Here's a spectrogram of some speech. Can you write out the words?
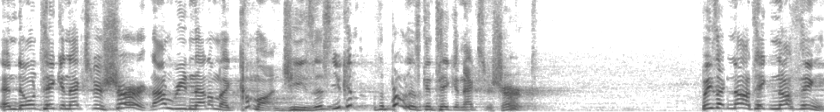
and don't take an extra shirt. I'm reading that, I'm like, come on, Jesus, you can the brothers can take an extra shirt. But he's like, no, take nothing.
